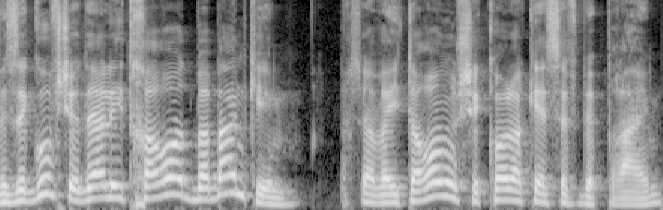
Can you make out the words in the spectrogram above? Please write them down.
וזה גוף שיודע להתחרות בבנקים. עכשיו, היתרון הוא שכל הכסף בפריים,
